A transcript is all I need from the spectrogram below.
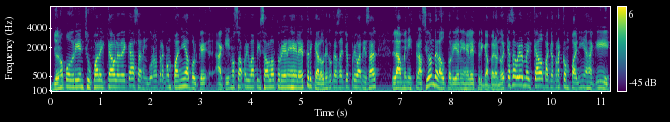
Yo no podría enchufar el cable de casa a ninguna otra compañía porque aquí no se ha privatizado la Autoridad de Energía Eléctrica. Lo único que se ha hecho es privatizar la administración de la Autoridad de Energía Eléctrica. Pero no es que se abrió el mercado para que otras compañías aquí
